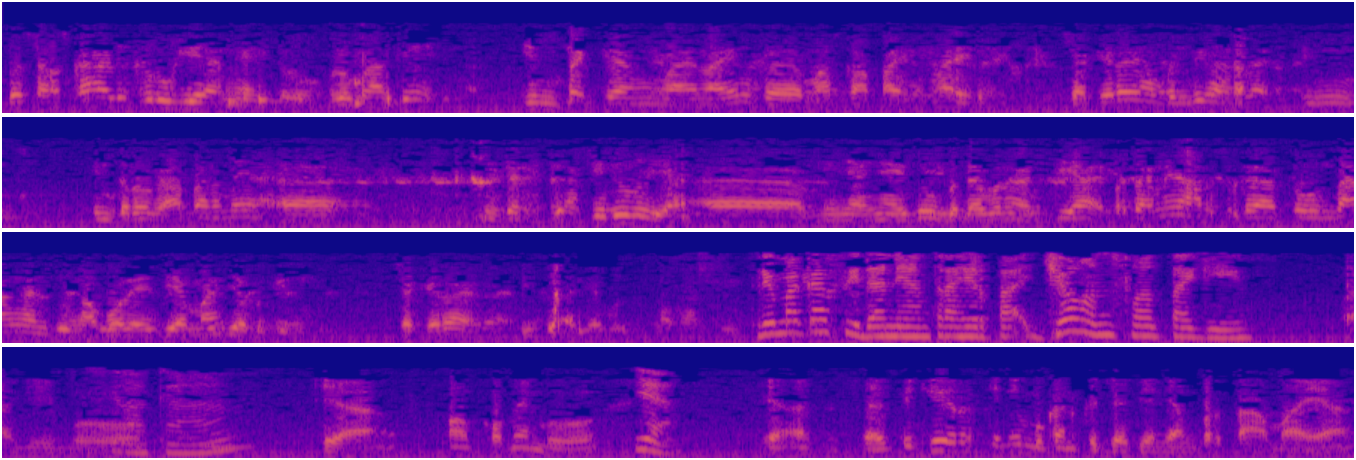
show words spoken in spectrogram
besar sekali kerugiannya itu belum lagi impact yang lain-lain ke maskapai yang lain saya kira yang penting adalah in, interog apa namanya uh, investigasi dulu ya uh, minyaknya itu benar-benar ya pertamanya harus segera turun tangan tuh nggak boleh diam aja begini saya kira itu aja Bu terima kasih Terima kasih dan yang terakhir Pak John, selamat pagi. Pagi Bu. Silakan. Ya, mau komen Bu. Ya, Ya, saya pikir ini bukan kejadian yang pertama ya.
